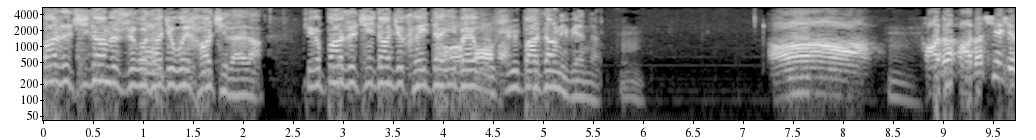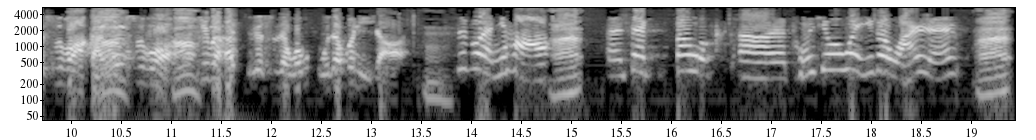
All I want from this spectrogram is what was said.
八十七章的时候，他就会好起来了。这个八十七章就可以在一百五十八章里边的，嗯。哦，嗯。好的好的，谢谢师傅啊，感恩师傅。啊另外还有一个事情，我我再问你一下啊，嗯，师傅你好，啊嗯、再帮我呃同修问一个完人，哎，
